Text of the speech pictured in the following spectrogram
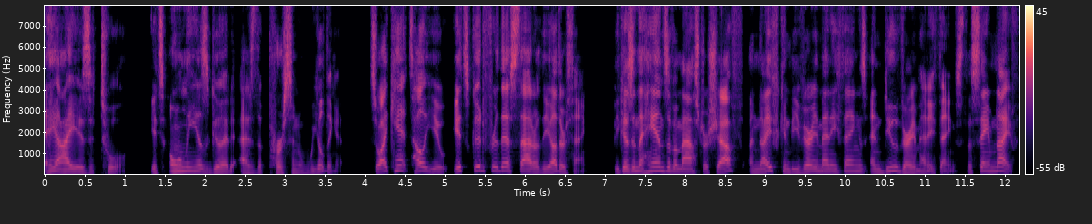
AI is a tool. It's only as good as the person wielding it. So I can't tell you it's good for this, that, or the other thing. Because in the hands of a master chef, a knife can be very many things and do very many things. The same knife.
